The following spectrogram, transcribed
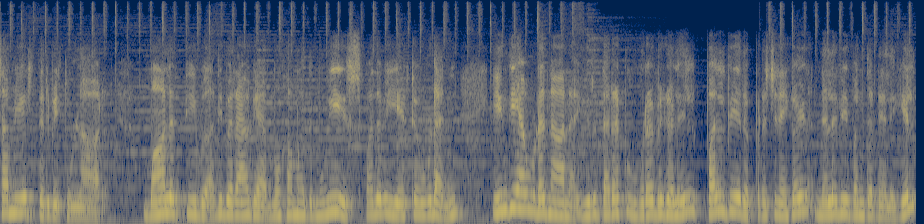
சமீர் தெரிவித்துள்ளார். மாலத்தீவு அதிபராக முகமது முயீஸ் பதவியேற்றவுடன் இந்தியாவுடனான இருதரப்பு உறவுகளில் பல்வேறு பிரச்சனைகள் நிலவி வந்த நிலையில்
